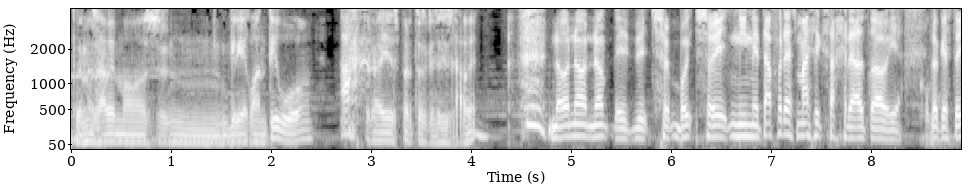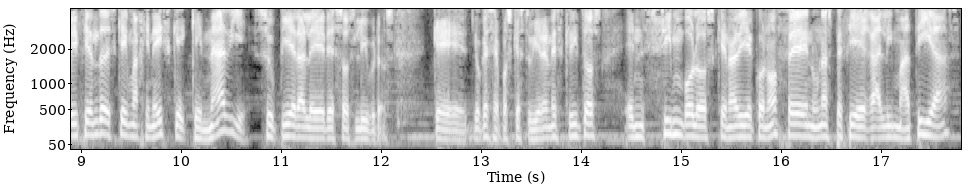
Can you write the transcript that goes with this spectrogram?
Pues no sabemos mm, griego antiguo, Ah. pero hay expertos que sí saben. No, no, no. eh, soy- voy- soy- mi metáfora es más exagerada todavía. ¿Cómo? Lo que estoy diciendo es que imaginéis que, que nadie supiera leer esos libros. Que, yo qué sé, pues que estuvieran escritos en símbolos que nadie conoce, en una especie de galimatías,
